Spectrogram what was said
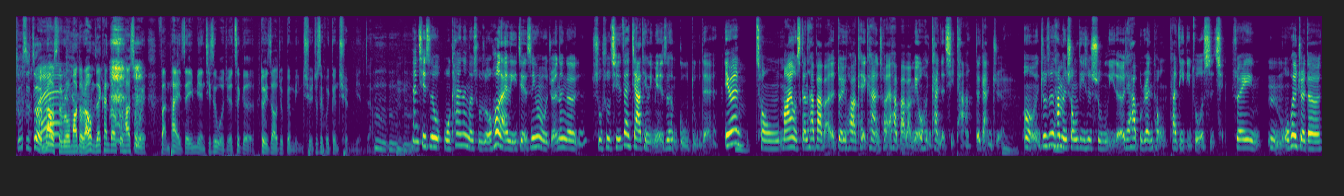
叔叔作为 Mouse 的 role model，然后我们再看到说他作为反派这一面，其实我觉得这个对照就更明确，就是会更全面这样。嗯嗯嗯。但其实我看那个叔叔，我后来理解是因为我觉得那个叔叔其实，在家庭里面也是很孤独的，因为从 Miles 跟他爸爸的对话可以看得出来，他爸爸没有很看得起他的感觉。嗯，嗯，就是他们兄弟是疏离的，嗯，而且他不认同他弟弟做的事情，所以，嗯，我会觉得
